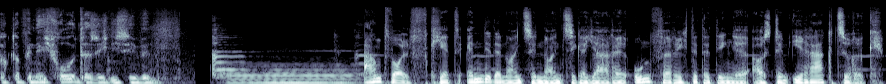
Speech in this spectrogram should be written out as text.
Doktor, bin ich froh, dass ich nicht Sie bin. Arndt Wolf kehrt Ende der 1990er Jahre unverrichteter Dinge aus dem Irak zurück.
